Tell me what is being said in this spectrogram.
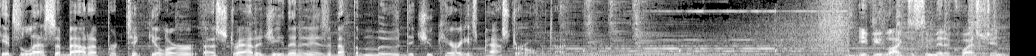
it's less about a particular uh, strategy than it is about the mood that you carry as pastor all the time. If you'd like to submit a question,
